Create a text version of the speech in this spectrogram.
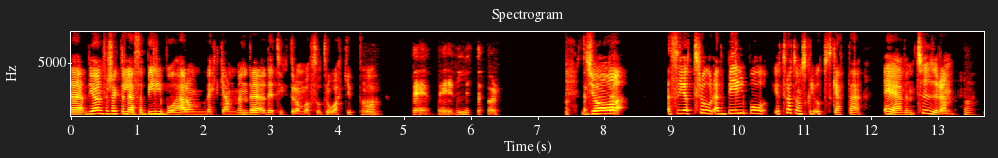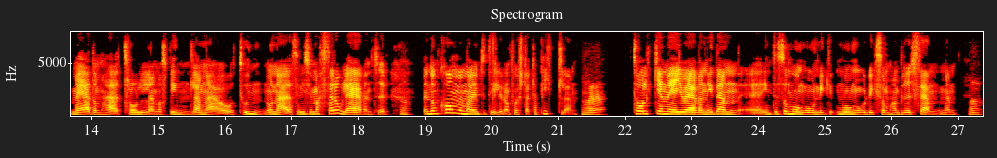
Eh, Björn försökte läsa Bilbo här om veckan men det, det tyckte de var så tråkigt. Och, Mm. Det, det är lite för ja, alltså jag tror att Bilbo, jag tror att de skulle uppskatta äventyren Mm. med de här trollen och spindlarna och tunnorna. Alltså det finns ju massa roliga äventyr. Mm. Men de kommer man ju inte till i de första kapitlen. Tolkien är ju även i den, eh, inte så mångordig, mångordig som han blir sen, men, Mm.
